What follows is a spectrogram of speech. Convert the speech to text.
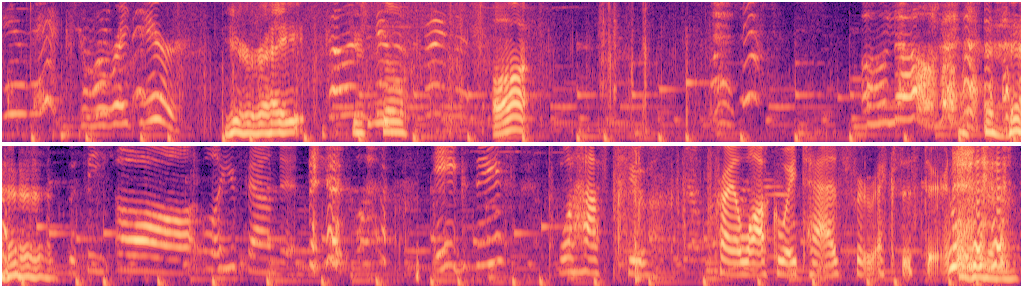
hey, Rex. You were right there. You're right. You're so. Oh, Oh no! The thief. oh, well, you found it. Egg thief? We'll have to probably lock away Taz for Rex's turn.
